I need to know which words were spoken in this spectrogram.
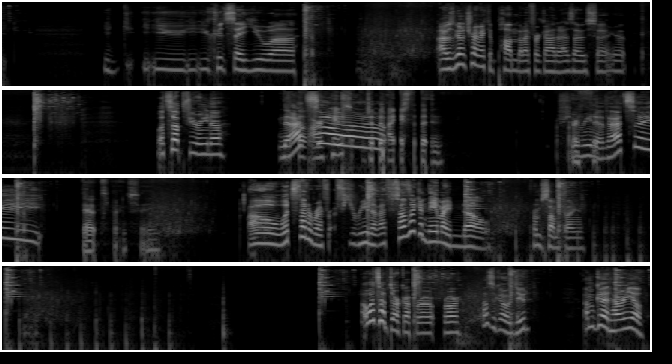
you, you, you could say you, uh. I was gonna try to make a pun, but I forgot it as I was saying it. What's up, Fiorina? No, That's, our hands uh, ice thin. Or Fiorina, that's a. That's insane. Oh, what's that a reference? Fiorina. That sounds like a name I know from something. Oh, what's up, Dark Uproar? How's it going, dude? I'm good. How are you?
